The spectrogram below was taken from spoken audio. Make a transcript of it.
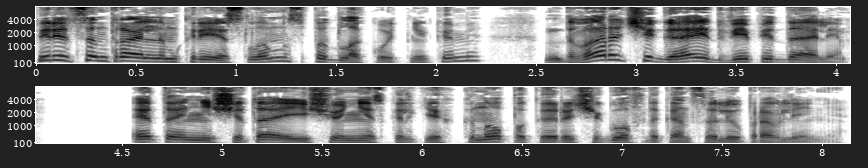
Перед центральным креслом с подлокотниками два рычага и две педали. Это не считая еще нескольких кнопок и рычагов на консоли управления.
